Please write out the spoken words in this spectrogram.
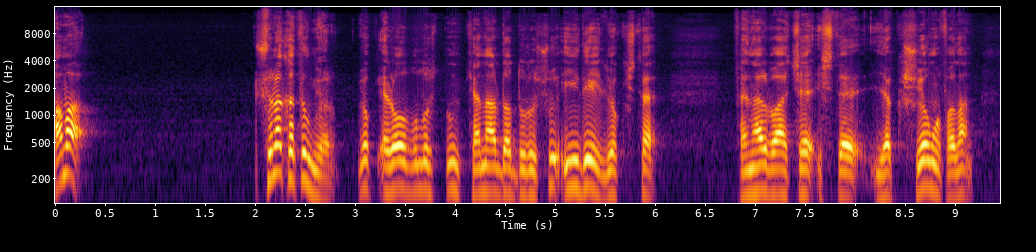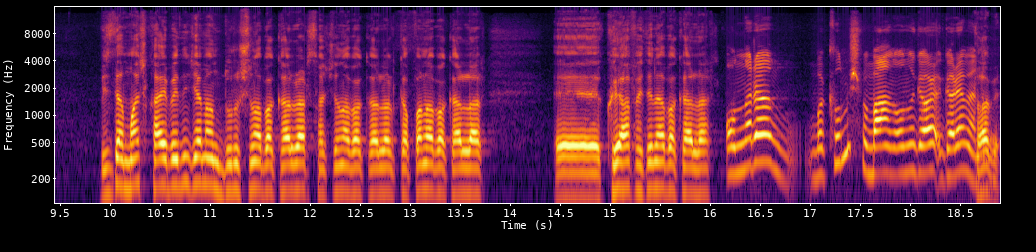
Ama şuna katılmıyorum. Yok Erol Bulut'un kenarda duruşu iyi değil. Yok işte Fenerbahçe işte yakışıyor mu falan. Bizde maç kaybedince hemen duruşuna bakarlar, saçına bakarlar, kafana bakarlar, eee, kıyafetine bakarlar. Onlara bakılmış mı? Ben onu gör- göremedim. Tabii.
